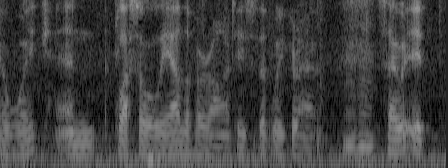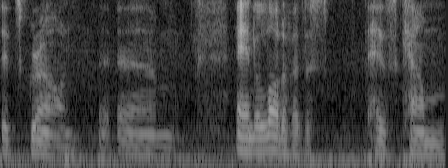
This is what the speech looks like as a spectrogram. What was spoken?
a week, and plus all the other varieties that we grow. Mhm. So it it's grown, um, and a lot of it is, has come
